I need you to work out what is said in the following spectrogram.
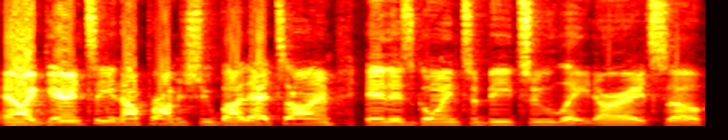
And I guarantee and I promise you by that time it is going to be too late. All right, so. So,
